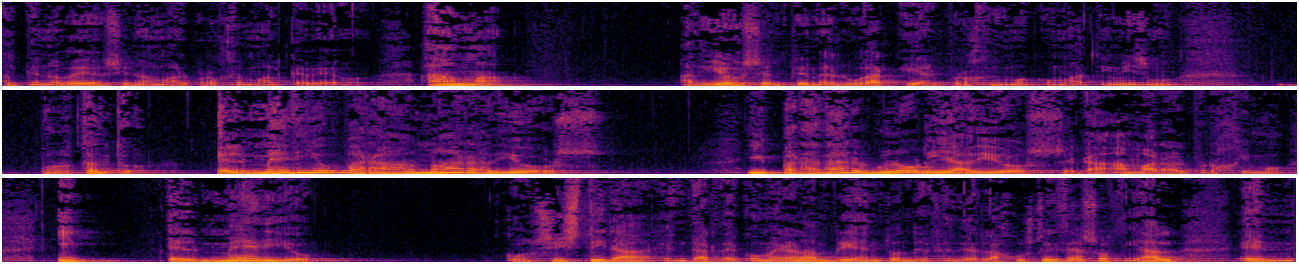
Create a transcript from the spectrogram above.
al que no veo, sino amo al prójimo al que veo. Ama a Dios en primer lugar y al prójimo como a ti mismo. Por lo tanto, el medio para amar a Dios y para dar gloria a Dios será amar al prójimo. Y el medio consistirá en dar de comer al hambriento, en defender la justicia social, en,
